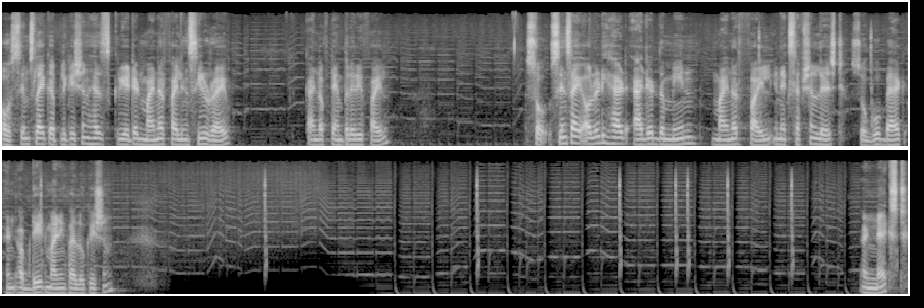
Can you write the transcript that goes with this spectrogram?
Oh seems like application has created miner file in C drive. Kind of temporary file. So since I already had added the main miner file in exception list so go back and update mining file location and next.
